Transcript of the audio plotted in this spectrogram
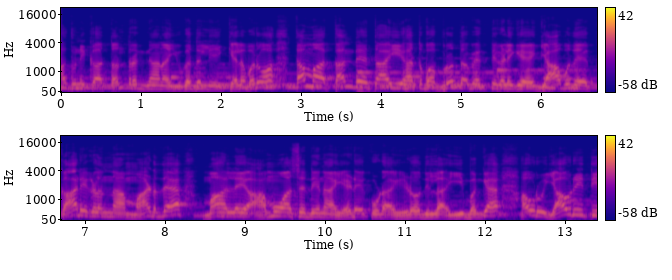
ಆಧುನಿಕ ತಂತ್ರಜ್ಞಾನ ಯುಗದಲ್ಲಿ ಕೆಲವರು ತಮ್ಮ ತಂದೆ, ತಾಯಿ ಅಥವಾ ಮೃತ ವ್ಯಕ್ತಿಗಳಿಗೆ ಯಾವುದೇ ಕಾರ್ಯಗಳನ್ನು ಮಾಡದೆ ಮಹಲ್ಲೆಯ ಅಮಾವಾಸ್ಯೆ ದಿನ ಎಡೆ ಕೂಡ ಇಡೋದಿಲ್ಲ. ಈ ಬಗ್ಗೆ ಅವರು ಯಾವ ರೀತಿ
